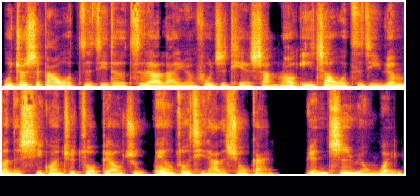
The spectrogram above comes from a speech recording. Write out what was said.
我就是把我自己的资料来源复制贴上，然后依照我自己原本的习惯去做标注，没有做其他的修改，原汁原味。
